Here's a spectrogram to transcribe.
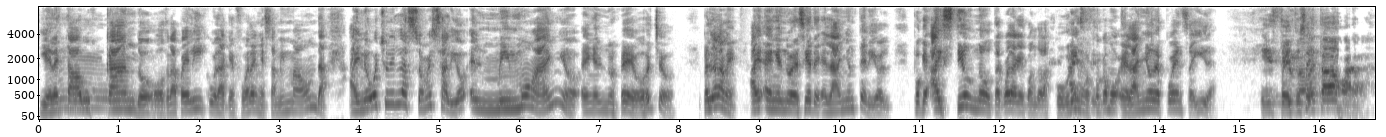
Y él estaba buscando otra película que fuera en esa misma onda. I Know What You Did Last Summer salió el mismo año, en el 98. Perdóname, en el 97, el año anterior. Porque I Still Know, ¿te acuerdas que cuando las cubrimos Still- fue como el año después enseguida? Y este, Pero entonces- no estaba mala.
